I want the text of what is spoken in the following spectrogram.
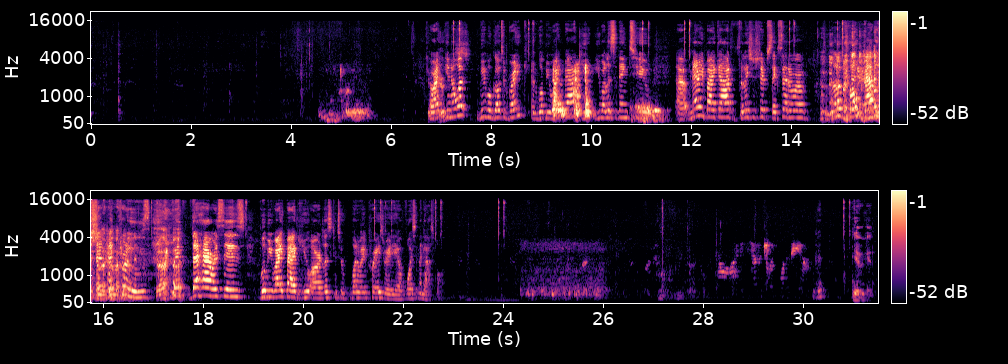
Can All you you know what? We will go to break and we'll be right back. You, you are listening to uh, Married by God, Relationships, etc. Love Boat, Battleship, and Cruise with the Harrises. We'll be right back. You are listening to 108 Praise Radio, Voicing the Gospel. I'm gonna mute that. It's seven toward one PM. Yeah, we're good.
